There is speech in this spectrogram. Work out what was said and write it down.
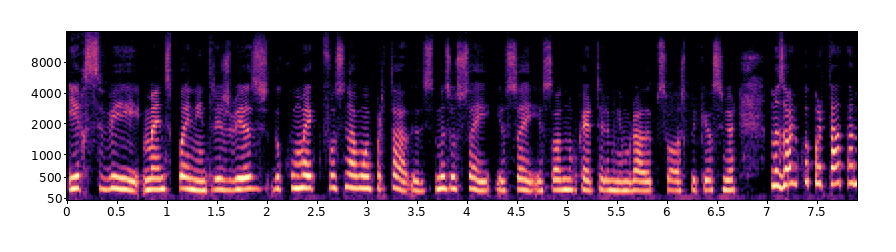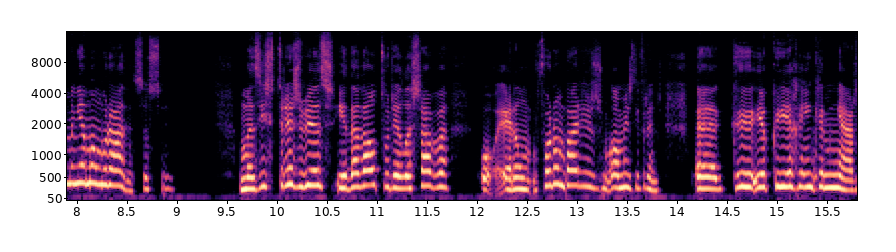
E recebi mansplaining três vezes de como é que funcionava um apartado. Eu disse, mas eu sei, eu sei, eu só não quero ter a minha morada pessoal. Expliquei ao senhor, mas olha que o apartado amanhã é uma morada. Se eu sei mas isto três vezes, e a dada altura ele achava, eram, foram vários homens diferentes, uh, que eu queria reencaminhar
